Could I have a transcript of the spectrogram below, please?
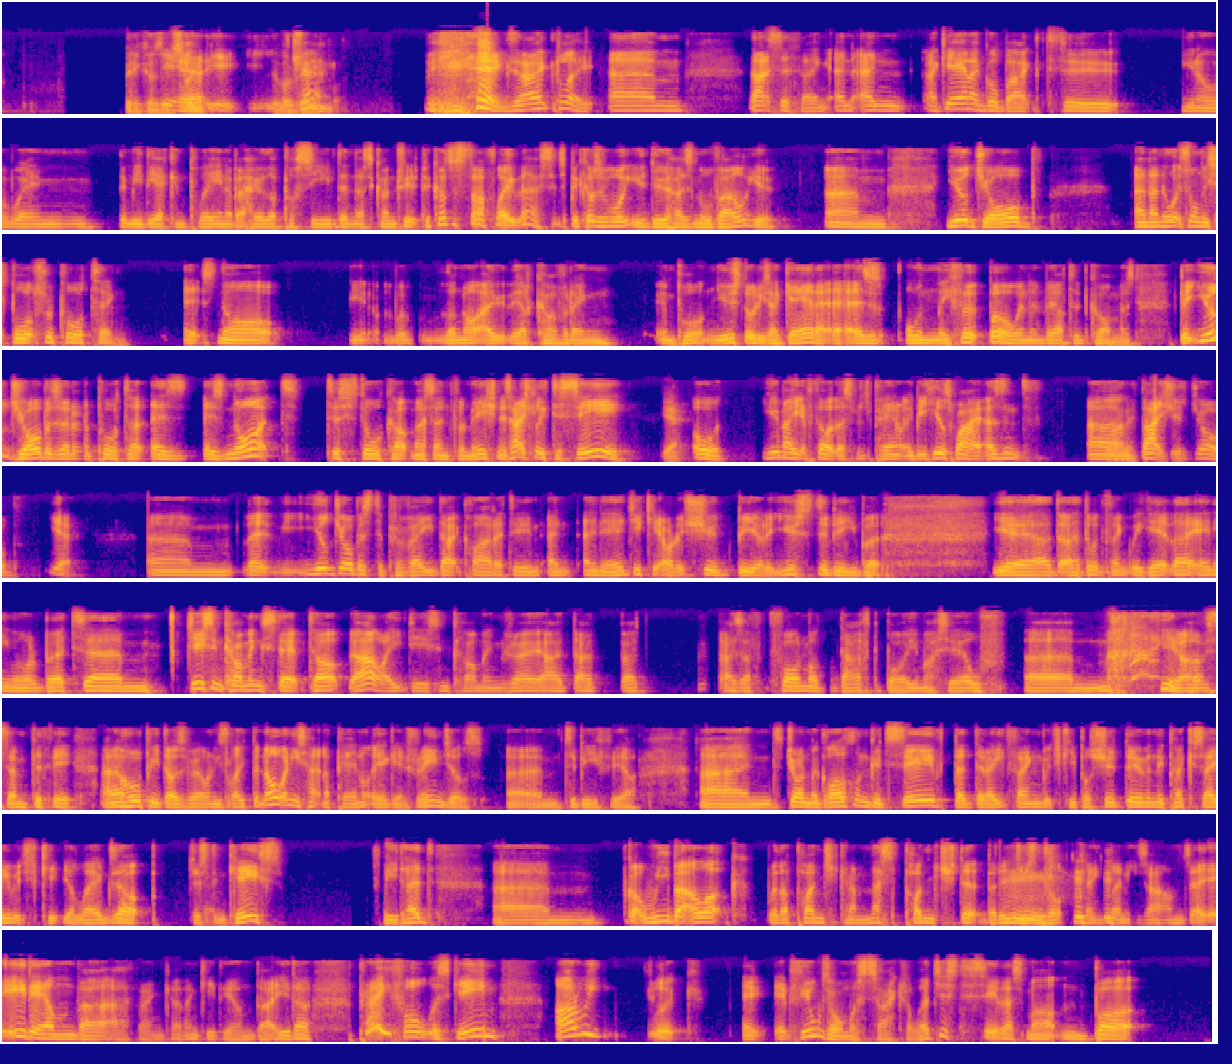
because yeah, some, you, you can. Yeah, exactly. Um, that's the thing, and and again, I go back to you know, when the media complain about how they're perceived in this country, it's because of stuff like this. It's because of what you do has no value. Um, your job, and I know it's only sports reporting. It's not, you know, they're not out there covering important news stories. I get it. It is only football in inverted commas. But your job as a reporter is is not to stoke up misinformation. It's actually to say, yeah, oh, you might have thought this was a penalty, but here's why it isn't. Um, that's your job. Yeah. Um, your job is to provide that clarity and, and, and, educate, or it should be, or it used to be, but yeah, I, I don't think we get that anymore. But um, Jason Cummings stepped up. I like Jason Cummings, right? I, I, I as a former daft boy myself, um, you know, I have sympathy, and I hope he does well in his life, but not when he's hitting a penalty against Rangers. Um, to be fair, and Jon McLaughlin, good save, did the right thing, which keepers should do when they pick a side, which is keep your legs up just in case. He did. Um, got a wee bit of luck with a punch. He kind of mispunched it, but it just hmm. dropped kind in his arms. He'd earned that, I think. I think he'd earned that. He had a pretty faultless game. Are we? Look, it, it feels almost sacrilegious to say this, Martin, but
